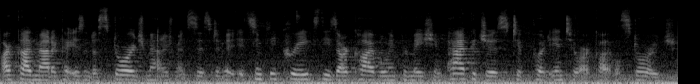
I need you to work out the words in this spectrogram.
Archivematica isn't a storage management system. It, it simply creates these archival information packages to put into archival storage.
